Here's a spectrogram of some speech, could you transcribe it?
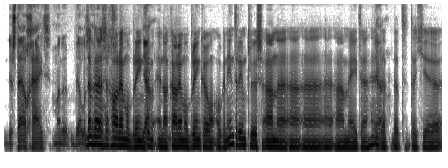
de stijlgeit, maar bellen ze Dan bellen ze gewoon Remmel Brinken. Ja. En dan kan Remmel Brinken ook een interimklus aan, uh, uh, aanmeten. Hè? Ja. Dat, dat, dat je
